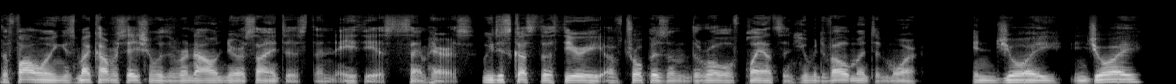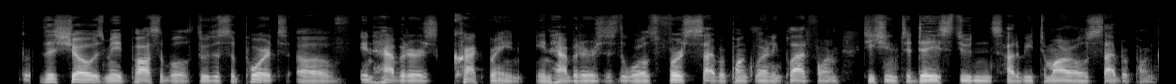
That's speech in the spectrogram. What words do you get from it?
The following is my conversation with renowned neuroscientist and atheist, Sam Harris. We discuss the theory of tropism, the role of plants in human development, and more. Enjoy, enjoy. This show is made possible through the support of Inhabitors Crackbrain. Inhabitors is the world's first cyberpunk learning platform, teaching today's students how to be tomorrow's cyberpunks.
